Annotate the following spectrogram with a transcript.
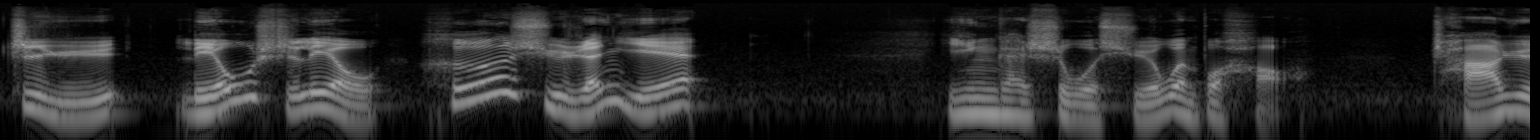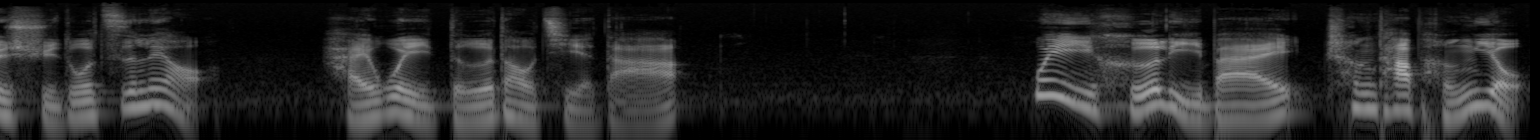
至于刘十六何许人也，应该是我学问不好，查阅许多资料，还未得到解答。为何李白称他朋友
